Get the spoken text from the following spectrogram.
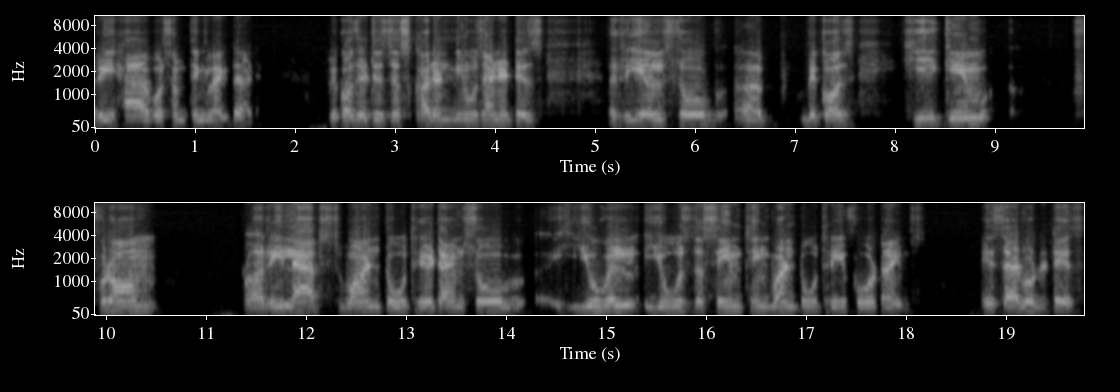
rehab or something like that because it is just current news and it is real. So uh, because he came from a relapse one two three times. So you will use the same thing one two three four times. Is that what it is?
